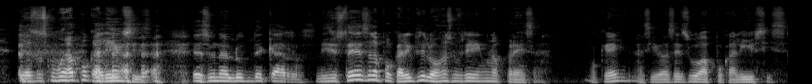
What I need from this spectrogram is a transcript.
Ya eso es como el apocalipsis. es una loop de carros. Dice, ustedes el apocalipsis lo van a sufrir en una presa, ¿ok? Así va a ser su apocalipsis.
